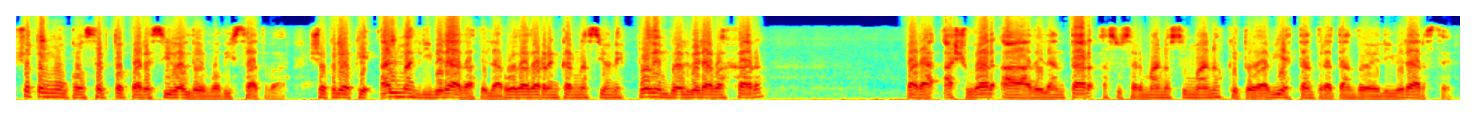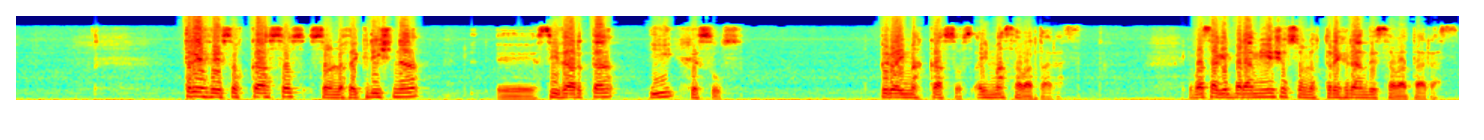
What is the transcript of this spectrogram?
yo tengo un concepto parecido al de Bodhisattva. Yo creo que almas liberadas de la rueda de reencarnaciones pueden volver a bajar para ayudar a adelantar a sus hermanos humanos que todavía están tratando de liberarse. Tres de esos casos son los de Krishna, eh, Siddhartha y Jesús. Pero hay más casos, hay más avataras. Lo que pasa es que para mí ellos son los tres grandes avataras.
